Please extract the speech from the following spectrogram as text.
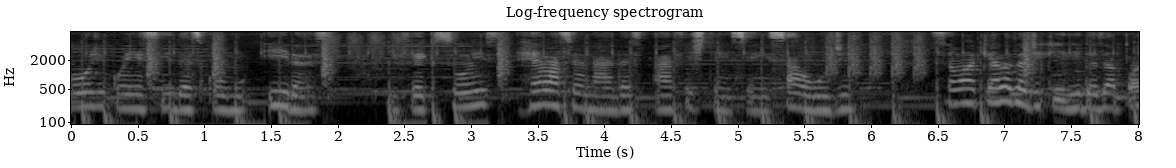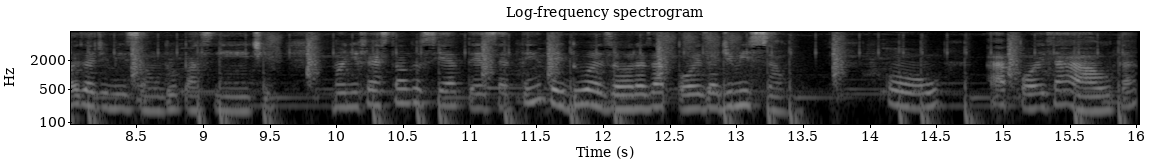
hoje conhecidas como IRAS, infecções relacionadas à assistência em saúde, são aquelas adquiridas após a admissão do paciente, manifestando-se até 72 horas após a admissão, ou após a alta,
